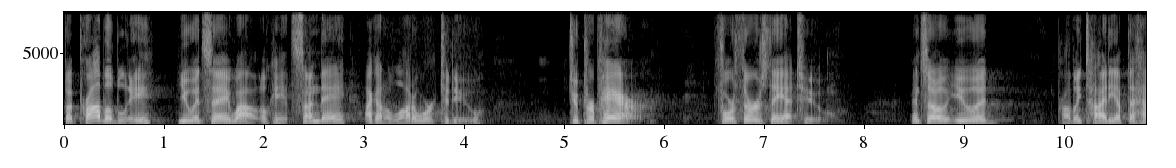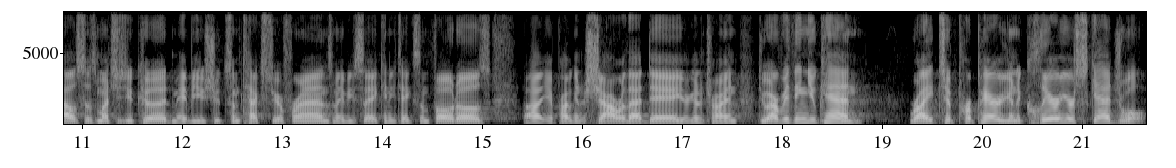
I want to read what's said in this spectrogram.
But probably you would say, Wow, okay, it's Sunday. I got a lot of work to do to prepare for Thursday at 2. And so you would Probably tidy up the house as much as you could. Maybe you shoot some text to your friends. Maybe you say, Can you take some photos? Uh, you're probably going to shower that day. You're going to try and do everything you can, right, to prepare. You're going to clear your schedule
